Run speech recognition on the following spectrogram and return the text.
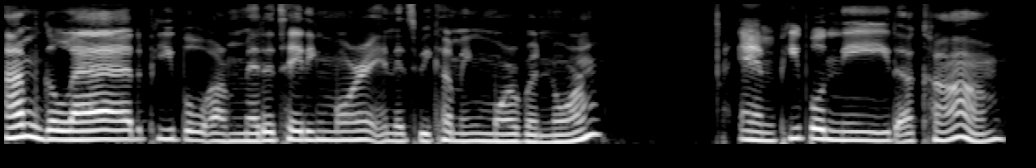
I'm glad people are meditating more and it's becoming more of a norm. And people need a calm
